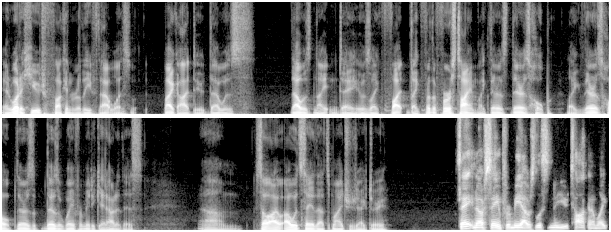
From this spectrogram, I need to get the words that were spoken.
And what a huge fucking relief that was. My god, dude, that was that was night and day. It was like fi- like for the first time, like there's there's hope. Like there's hope. There's a, there's a way for me to get out of this. Um, so I I would say that's my trajectory. Same no, same for me. I was listening to you talking. I'm like,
